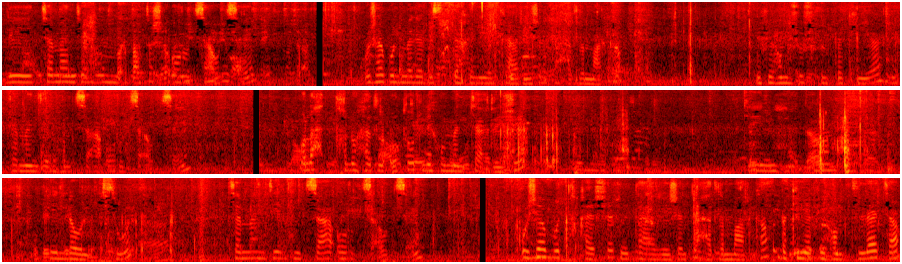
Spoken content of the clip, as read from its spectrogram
اللي الثمن ديالهم 14 اورو 99 وجابوا الملابس الداخلية تاع الرجال الماركه اللي فيهم جوج في الباكية اللي الثمن ديالهم 9 اورو 99 ولاحظ دخلوا هاد العطور اللي هما نتاع الرجال. كاين هذا وكاين اللون الأسود. الثمن ديالهم 9 أورو 99 وجابوا التقاشر نتاع الرجال نتاع هاد الماركة. باكيه فيهم ثلاثة.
